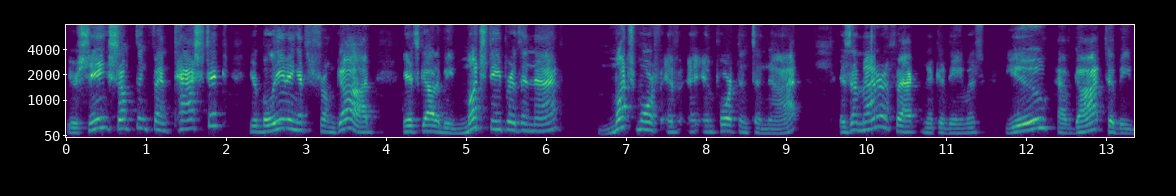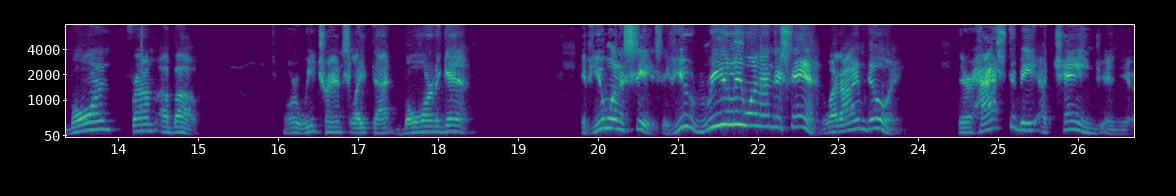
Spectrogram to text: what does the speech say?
you're seeing something fantastic, you're believing it's from God. It's got to be much deeper than that, much more important than that. As a matter of fact, Nicodemus, you have got to be born from above. Or we translate that born again. If you want to see this, if you really want to understand what I'm doing, there has to be a change in you.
